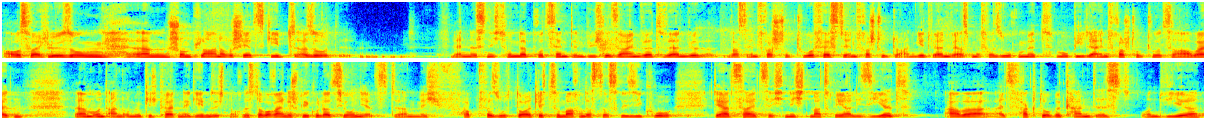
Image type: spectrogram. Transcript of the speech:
Ausweichlösungen ähm, schon planerisch jetzt gibt. Also wenn es nicht 100 Prozent in Büchel sein wird, werden wir, was Infrastruktur, feste Infrastruktur angeht, werden wir erstmal versuchen, mit mobiler Infrastruktur zu arbeiten. Ähm, und andere Möglichkeiten ergeben sich noch. Ist aber reine Spekulation jetzt. Ähm, ich habe versucht deutlich zu machen, dass das Risiko derzeit sich nicht materialisiert, aber als Faktor bekannt ist und wir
